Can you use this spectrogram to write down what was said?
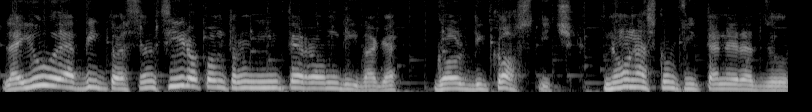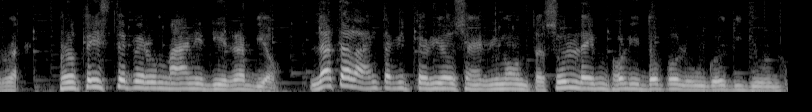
La Juve ha vinto a San Siro contro un Inter ondivaga, gol di Kostic, nona sconfitta nerazzurra Proteste per umani di Rabiot. L'Atalanta vittoriosa in rimonta sull'Empoli dopo lungo digiuno.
